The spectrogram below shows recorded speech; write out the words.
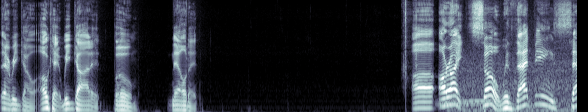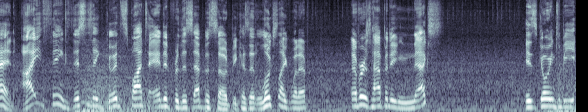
There we go. Okay, we got it. Boom. Nailed it. Uh, all right. So with that being said, I think this is a good spot to end it for this episode because it looks like whatever, whatever is happening next is going to be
